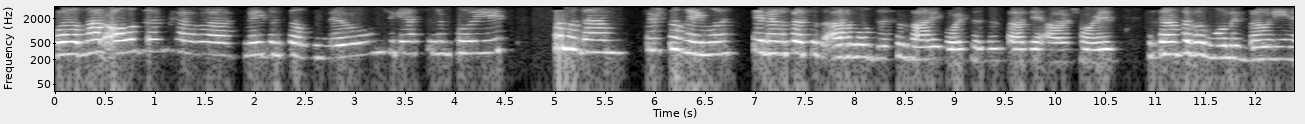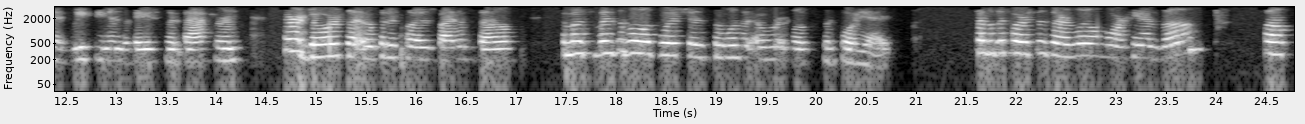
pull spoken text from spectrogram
Well, not all of them have uh, made themselves known to guests and employees. Some of them, they're still nameless. They manifest as audible, disembodied voices inside the auditorium. The sounds of a woman moaning and weeping in the basement bathroom. There are doors that open and close by themselves, the most visible of which is the one that overlooks the foyer. Some of the forces are a little more hands-on. Well,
